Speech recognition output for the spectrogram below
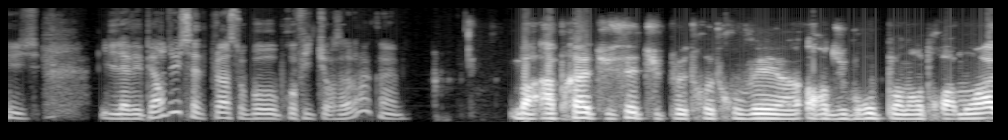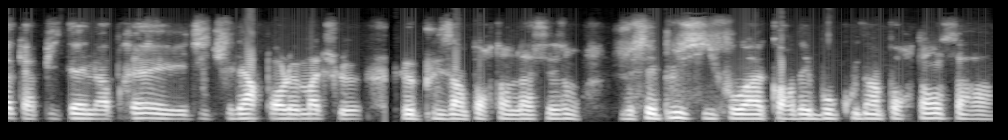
il l'avait perdu cette place au, profit de Kurzawa quand même. Bah après, tu sais, tu peux te retrouver euh, hors du groupe pendant trois mois, capitaine après et titulaire pour le match le, le plus important de la saison. Je sais plus s'il faut accorder beaucoup d'importance à,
